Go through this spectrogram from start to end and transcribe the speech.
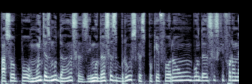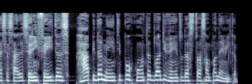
passou por muitas mudanças e mudanças bruscas porque foram mudanças que foram necessárias serem feitas rapidamente por conta do advento da situação pandêmica.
